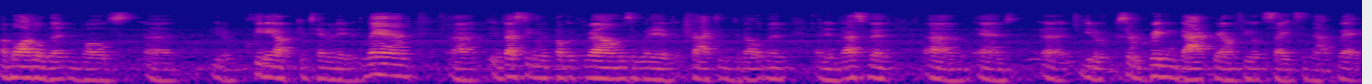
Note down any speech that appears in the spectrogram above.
a model that involves uh, you know, cleaning up contaminated land, uh, investing in the public realm as a way of attracting development and investment, um, and uh, you know, sort of bringing back brownfield sites in that way.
